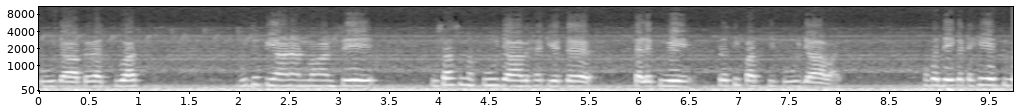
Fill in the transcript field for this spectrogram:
පූජා පැවැත්වුවත් බුදු පියාණන් වහන්සේ උසස්ම පූජාව හැටියට සැලකුවේ ප්‍රතිපත්ති පූජාවයි. මොකද ඒකට හේතුව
